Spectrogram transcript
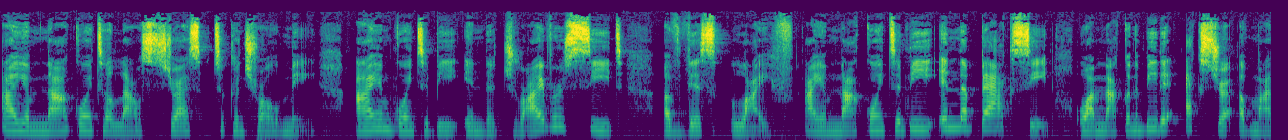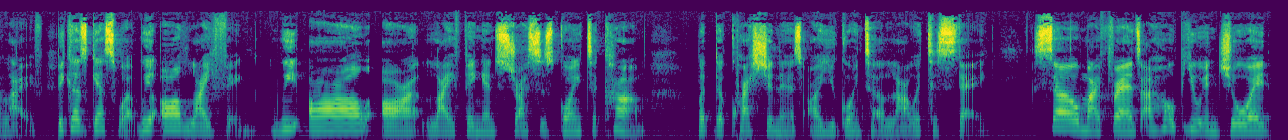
I am not going to allow stress to control me. I am going to be in the driver's seat of this life. I am not going to be in the back seat or I'm not going to be the extra of my life. Because guess what? We're all lifing. We all are lifing and stress is going to come. But the question is, are you going to allow it to stay? So, my friends, I hope you enjoyed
